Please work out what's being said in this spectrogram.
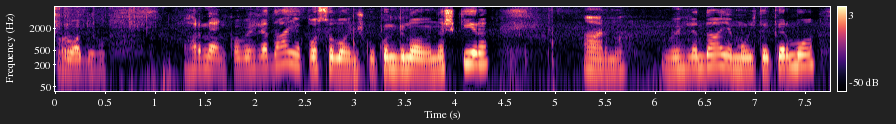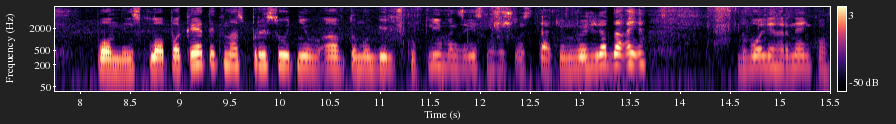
пробігу. Гарненько виглядає, по салончику комбінована шкіра. Гарно виглядає, мультикермо. Повний склопакетик у нас присутній в автомобільчику. Клімат, звісно ж, ось так він виглядає. Доволі гарненько.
